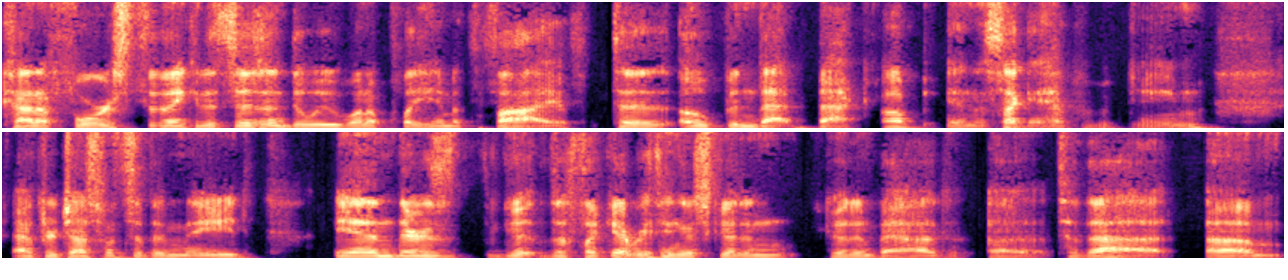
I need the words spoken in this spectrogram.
kind of forced to make a decision. Do we want to play him at the five to open that back up in the second half of the game after adjustments have been made? And there's good, just like everything, there's good and good and bad uh, to that. Um,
